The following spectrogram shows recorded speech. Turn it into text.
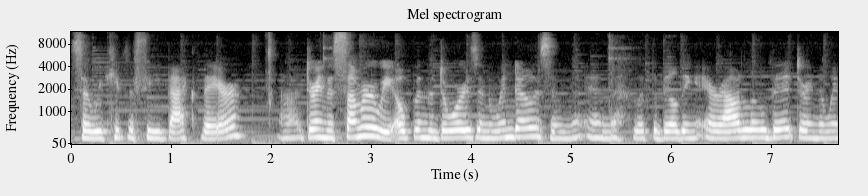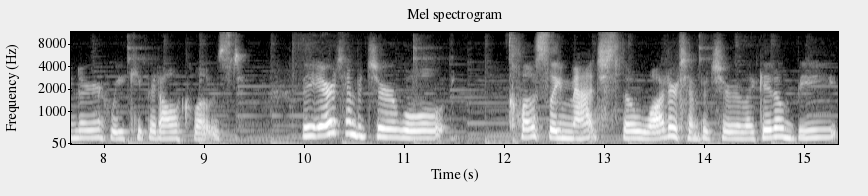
So we keep the feed back there. Uh, during the summer, we open the doors and windows and, and let the building air out a little bit. During the winter, we keep it all closed. The air temperature will closely match the water temperature. Like it'll be,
